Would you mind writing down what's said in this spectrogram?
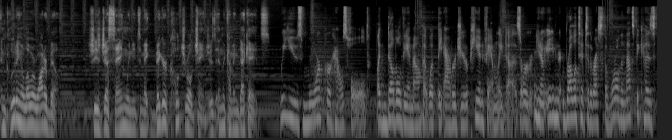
including a lower water bill. She's just saying we need to make bigger cultural changes in the coming decades. We use more per household, like double the amount that what the average European family does, or you know, even relative to the rest of the world. And that's because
